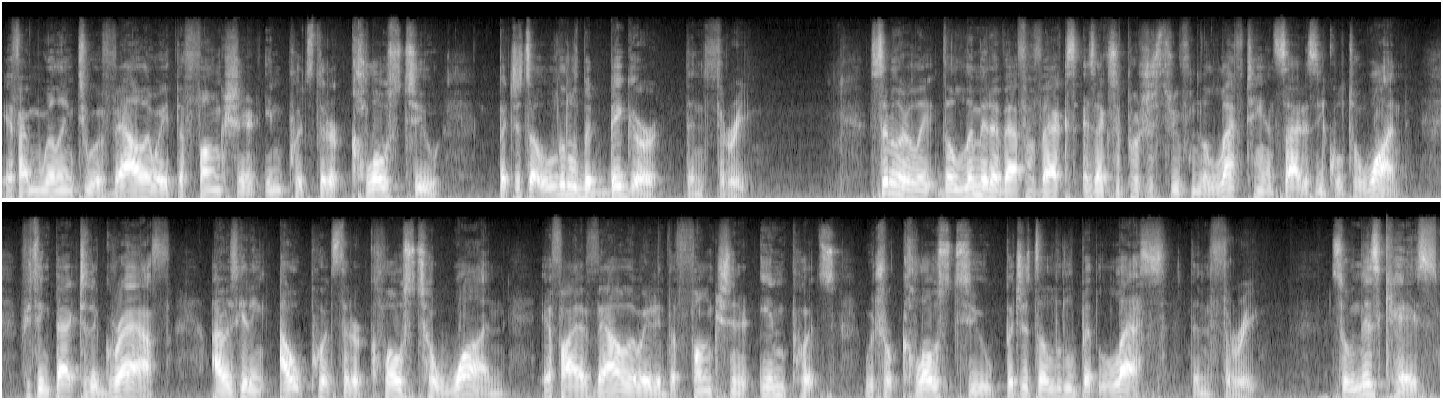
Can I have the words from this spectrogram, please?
if I'm willing to evaluate the function at inputs that are close to, but just a little bit bigger than 3. Similarly, the limit of f of x as x approaches through from the left-hand side is equal to 1. If you think back to the graph, I was getting outputs that are close to 1 if I evaluated the function at inputs which were close to, but just a little bit less than 3. So in this case,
